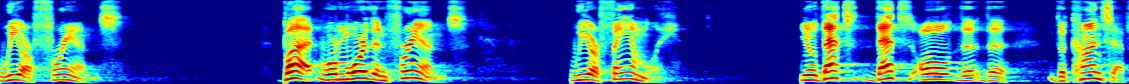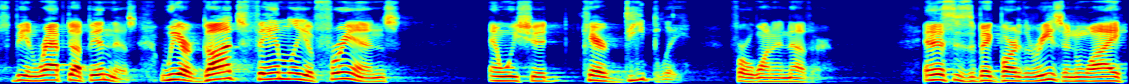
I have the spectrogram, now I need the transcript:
We are friends. But we're more than friends. We are family. You know, that's, that's all the, the, the concepts being wrapped up in this. We are God's family of friends, and we should care deeply for one another. And this is a big part of the reason why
